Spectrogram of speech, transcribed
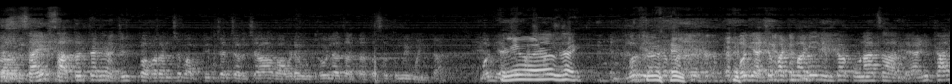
अं, साहेब सातत्याने अजित पवारांच्या बाबतीत ज्या चर्चा वावड्या उठवल्या जातात असं तुम्ही म्हणता. मग मी याच्या म्हणत नाही. मग याच्या पाठी- मग याच्या पाठीमागे नेमका कोणाचा हात आहे? आणि काय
